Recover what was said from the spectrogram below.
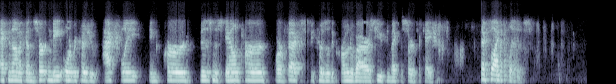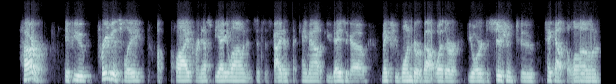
economic uncertainty or because you've actually incurred business downturn or effects because of the coronavirus, you can make the certification. Next slide, please. However, if you previously applied for an SBA loan, and since this guidance that came out a few days ago makes you wonder about whether your decision to take out the loan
